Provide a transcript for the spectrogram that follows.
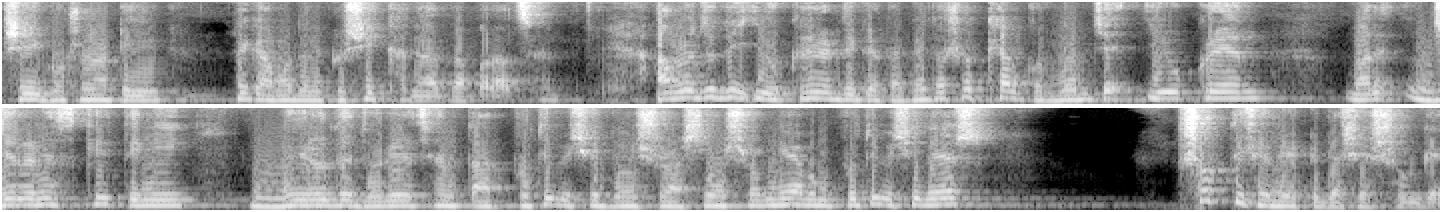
সেই ঘটনাটি থেকে আমাদের একটু শিক্ষা নেওয়ার ব্যাপার আছে। আমরা যদি ইউক্রেনের দিকে তাকাই, দর্শক, খেয়াল করবেন যে ইউক্রেন মানে জেলেনস্কি তিনি বিরোধে জড়িয়েছেন তার প্রতিবেশী দেশ রাশিয়ার সঙ্গে এবং প্রতিবেশী দেশ শক্তিশালী একটি দেশের সঙ্গে।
